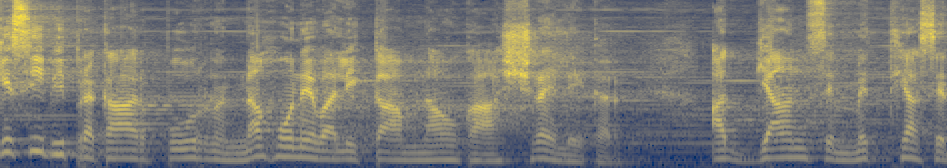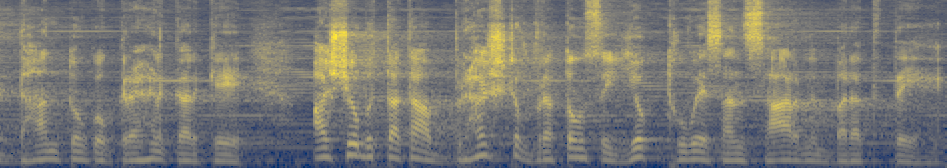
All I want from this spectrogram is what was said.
किसी भी प्रकार पूर्ण न होने वाली कामनाओं का आश्रय लेकर, अज्ञान से मिथ्या सिद्धांतों को ग्रहण करके अशुभ तथा भ्रष्ट व्रतों से युक्त हुए संसार में बरतते हैं।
